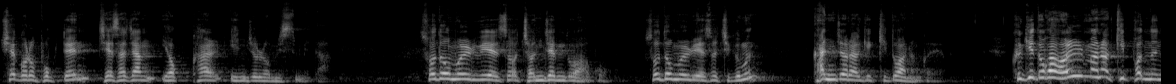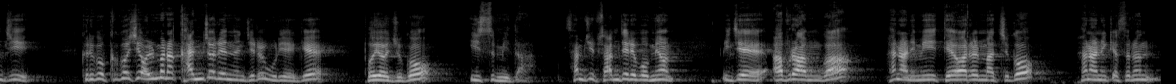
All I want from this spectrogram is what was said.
최고로 복된 제사장 역할인 줄로 믿습니다. 소돔을 위해서 전쟁도 하고 소돔을 위해서 지금은 간절하게 기도하는 거예요. 그 기도가 얼마나 깊었는지 그리고 그것이 얼마나 간절했는지를 우리에게 보여주고 있습니다. 33절에 보면 이제 아브라함과 하나님이 대화를 마치고 하나님께서는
